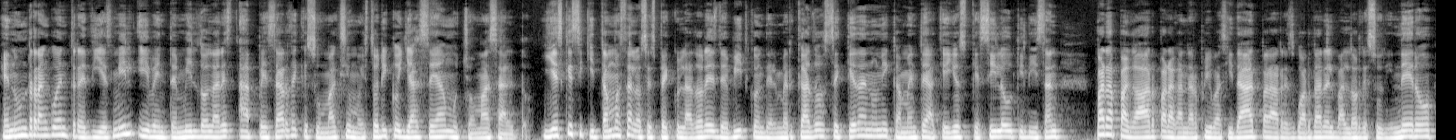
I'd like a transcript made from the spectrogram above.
en un rango entre 10 mil y 20 mil dólares a pesar de que su máximo histórico ya sea mucho más alto. Y es que si quitamos a los especuladores de Bitcoin del mercado, se quedan únicamente aquellos que sí lo utilizan para pagar, para ganar privacidad, para resguardar el valor de su dinero,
